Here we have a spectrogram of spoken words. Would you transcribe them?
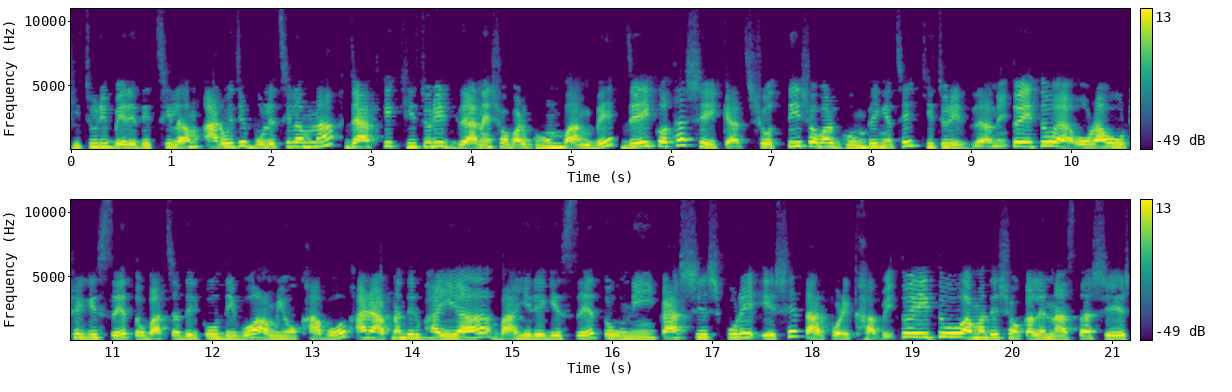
খিচুড়ি বেড়ে দিচ্ছিলাম। আর ওই যে বলেছিলাম না যে আজকে খিচুড়ির গ্রানে সবার ঘুম ভাঙবে? যেই কথা সেই কাজ। সত্যি সবার ঘুম ভেঙেছে খিচুড়ির গ্রানে। তো এই তো ওরাও উঠে গেছে, তো বাচ্চাদেরকেও দিব, আমিও খাব। আর আপনাদের ভাইয়া বাহিরে গেছে, তো উনি কাজ শেষ করে এসে তারপরে খাবে। তো এই তো আমাদের সকালের নাস্তা শেষ।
